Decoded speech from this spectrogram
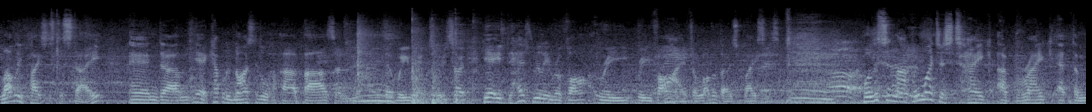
lovely places to stay, and um, yeah, a couple of nice little uh, bars and that we went to. So yeah, it has really revi- re- revived a lot of those places. Well, listen, Mark, we might just take a break at the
